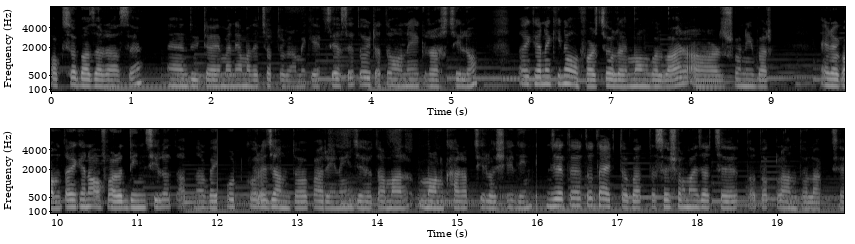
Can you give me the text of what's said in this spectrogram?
কক্সবাজারে আছে। দুইটায় মানে আমাদের চট্টগ্রামে ক্যাপসি আছে। তো এটা তো অনেক রাশ ছিল। তো এখানে কিনা অফার চলে মঙ্গলবার আর শনিবার। এরকম। তো এখানে অফারের দিন ছিল, তো আপনার ভাই হুট করে জানতেও পারিনি, যেহেতু আমার মন খারাপ ছিল সেদিন। যেহেতু এত দায়িত্ব বাড়তেছে, সময় যাচ্ছে, তত ক্লান্ত লাগছে।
